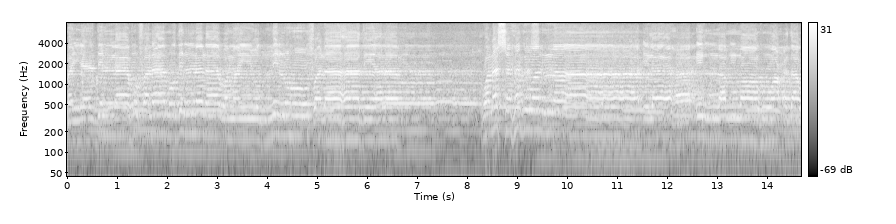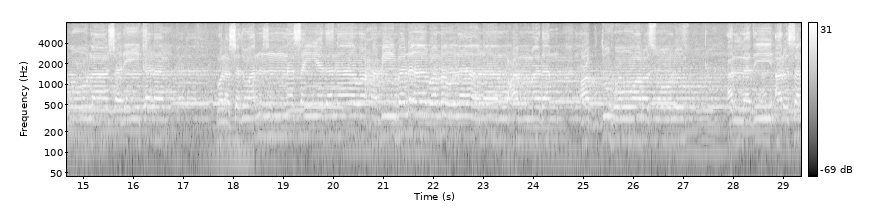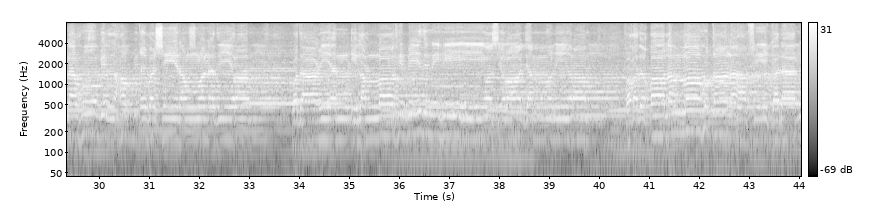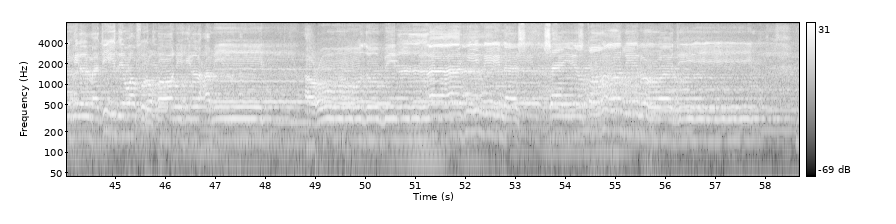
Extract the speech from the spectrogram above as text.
من يهد الله فلا مضل له ومن يضلله فلا هادي له. ونشهد أن لا إله إلا الله وحده لا شريك له. ونشهد أن سيدنا وحبيبنا ومولانا محمدا عبده ورسوله. الذي أرسله بالحق بشيرا ونذيرا وداعيا إلى الله بإذنه وسراجا منيرا. فقد قال الله تعالى في كلامه المجيد وفرقانه الحميد أعوذ بالله من الشيطان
